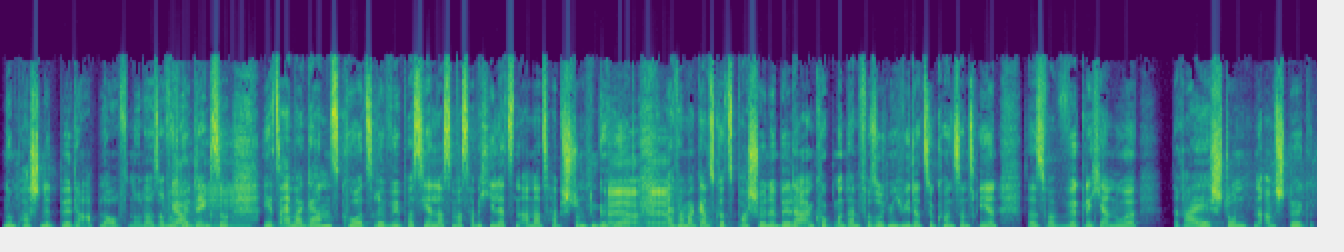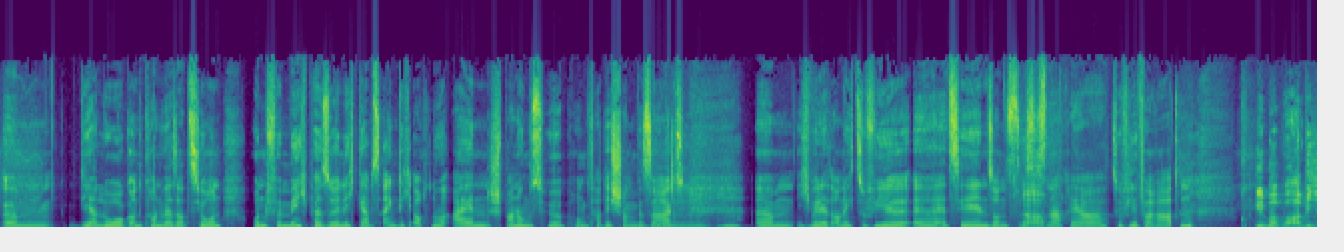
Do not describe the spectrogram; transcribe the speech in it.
nur ein paar Schnittbilder ablaufen oder so. Wo Ja. du denkst so, jetzt einmal ganz kurz Revue passieren lassen, was habe ich die letzten anderthalb Stunden gehört? Ja, ja, ja. Einfach mal ganz kurz ein paar schöne Bilder angucken und dann versuche ich mich wieder zu konzentrieren. Das war wirklich ja nur drei Stunden am Stück ähm, Dialog und Konversation. Und für mich persönlich gab es eigentlich auch nur einen Spannungshöhepunkt, hatte ich schon gesagt. Mhm. Ähm, ich will jetzt auch nicht zu viel äh, erzählen, sonst Ja. ist es nachher zu viel verraten. Guck lieber Barbie.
